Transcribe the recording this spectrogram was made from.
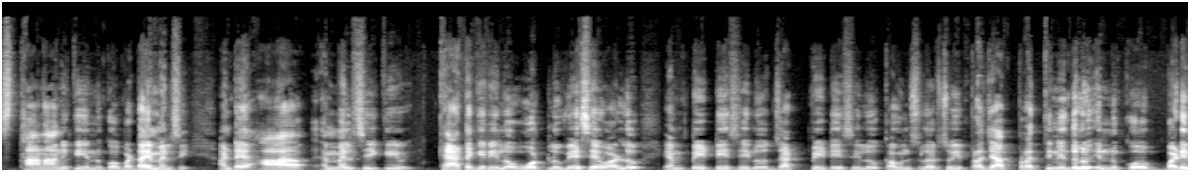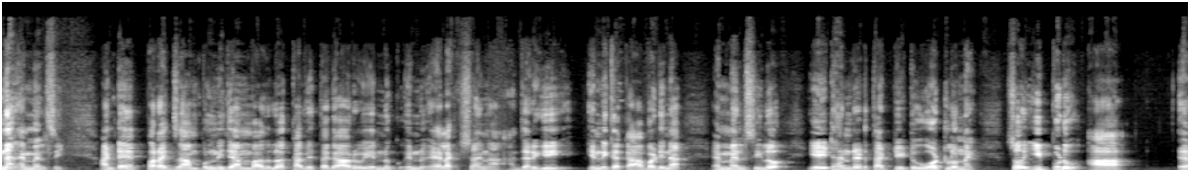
స్థానానికి ఎన్నుకోబడ్డ ఎమ్మెల్సీ. అంటే ఆ ఎమ్మెల్సీకి కేటగిరీలో ఓట్లు వేసేవాళ్ళు ఎంపీటీసీలు జడ్పీటీసీలు కౌన్సిలర్స్ ఈ ప్రజాప్రతినిధులు ఎన్నుకోబడిన ఎమ్మెల్సీ. అంటే ఫర్ ఎగ్జాంపుల్ నిజామాబాద్లో కవిత గారు ఎన్ను ఎన్ను ఎలక్షన్ జరిగి ఎన్నిక కాబడిన ఎమ్మెల్సీలో ఎయిట్ హండ్రెడ్ థర్టీ టూ ఓట్లు ఉన్నాయి సో ఇప్పుడు ఆ ఆ,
